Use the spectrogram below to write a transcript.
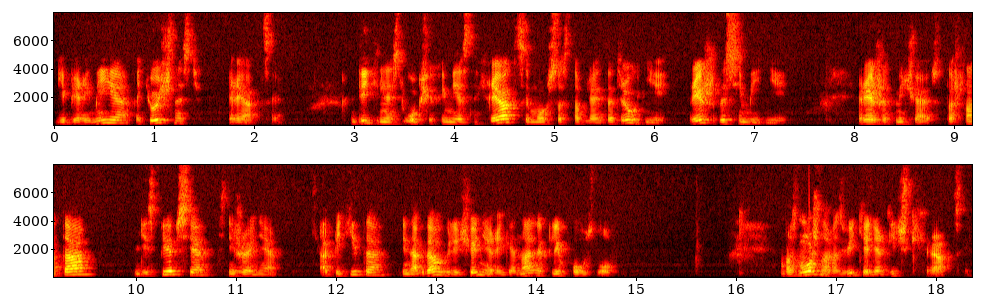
гиперемия, отечность, реакция. Длительность общих и местных реакций может составлять до 3 дней, реже до 7 дней. Реже отмечаются тошнота, диспепсия, снижение аппетита, иногда увеличение региональных лимфоузлов. Возможно развитие аллергических реакций.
